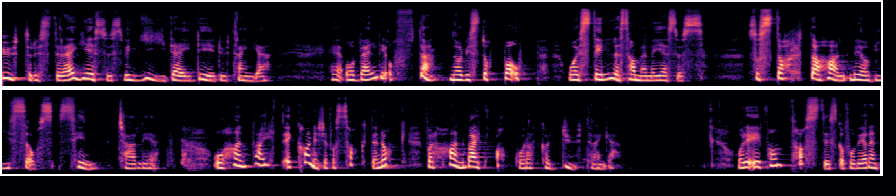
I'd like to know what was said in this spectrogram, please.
utruste deg. Jesus vil gi deg det du trenger. Eh, og veldig ofte når vi stopper opp og er stille sammen med Jesus, så starter han med å vise oss sin kjærlighet. Og han veit Jeg kan ikke få sagt det nok, for han veit akkurat hva du trenger. Og det er fantastisk å få være en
